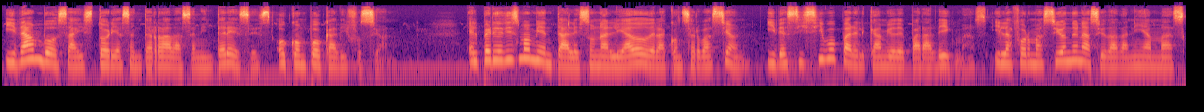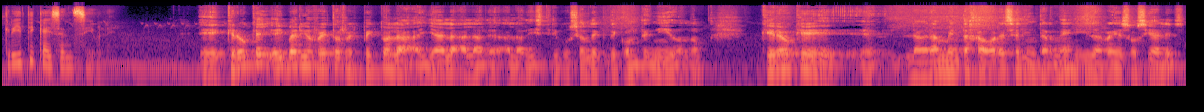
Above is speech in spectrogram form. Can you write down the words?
y dan voz a historias enterradas en intereses o con poca difusión. El periodismo ambiental es un aliado de la conservación y decisivo para el cambio de paradigmas y la formación de una ciudadanía más crítica y sensible. Eh, creo que hay, varios retos respecto a la, a la, distribución de, contenido. ¿no? Creo que eh, la gran ventaja ahora es el Internet y las redes sociales.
